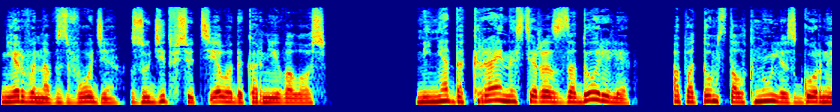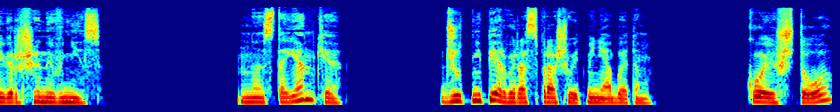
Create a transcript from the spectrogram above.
нервы на взводе, зудит все тело до корней волос. Меня до крайности раззадорили, а потом столкнули с горной вершины вниз. На стоянке Джуд не первый раз спрашивает меня об этом. Кое-что,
